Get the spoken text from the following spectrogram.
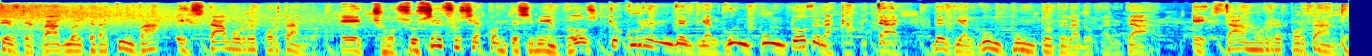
Desde Radio Alternativa estamos reportando hechos, sucesos y acontecimientos que ocurren desde algún punto de la capital, desde algún punto de la localidad. Estamos reportando.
